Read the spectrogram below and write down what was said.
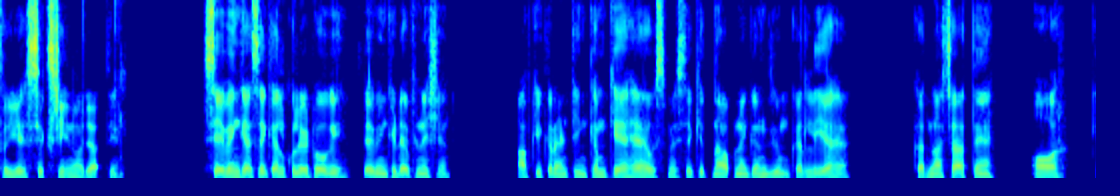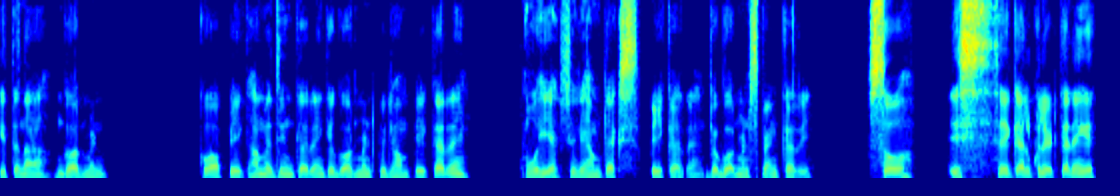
तो ये 16 हो जाती है। सेविंग कैसे कैलकुलेट होगी? सेविंग की डेफिनेशन आपकी करंट इनकम क्या है? उसमें से कितना आपने कंज्यूम कर लिया है? करना चाहते हैं और कितना गवर्नमेंट को आप पे हम एज्यूम कर रहे हैं कि गवर्नमेंट को जो हम पे कर रहे हैं वही एक्चुअली हम टैक्स पे कर रहे हैं जो गवर्नमेंट स्पेंड कर रही है। सो इससे कैलकुलेट करेंगे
